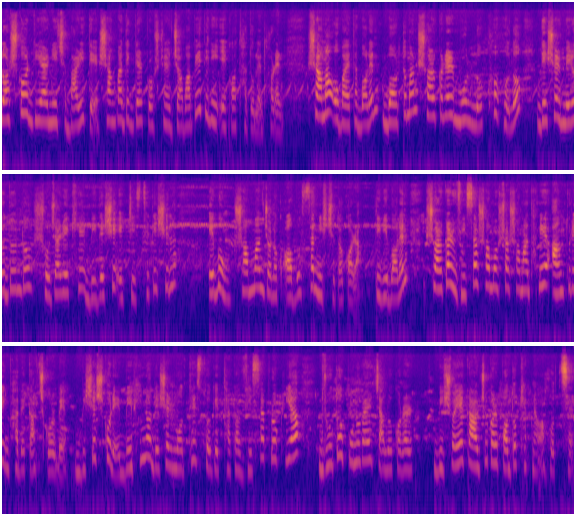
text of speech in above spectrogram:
লস্কর দিয়ার নিজ বাড়িতে সাংবাদিকদের প্রশ্নের জবাবে তিনি একথা তুলে ধরেন। শামা ওবায়তা বলেন, বর্তমান সরকারের মূল লক্ষ্য হল দেশের মেরুদণ্ড সোজা রেখে বিদেশে একটি স্থিতিশীল এবং সম্মানজনক অবস্থা নিশ্চিত করা। তিনি বলেন, সরকার ভিসা সমস্যা সমাধানে আন্তরিকভাবে কাজ করবে। বিশেষ করে বিভিন্ন দেশের মধ্যে স্থগিত থাকা ভিসা প্রক্রিয়া দ্রুত পুনরায় চালু করার বিষয়ে কার্যকর পদক্ষেপ নেওয়া হচ্ছে।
